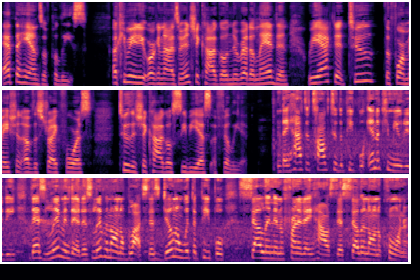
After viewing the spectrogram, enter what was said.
at the hands of police. A community organizer in Chicago, Noretta Landon, reacted to the formation of the strike force to the Chicago CBS affiliate. They have to talk to the people in the community that's living there, that's living on the blocks, that's dealing with the people selling in the front of their house, that's selling on the corner,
